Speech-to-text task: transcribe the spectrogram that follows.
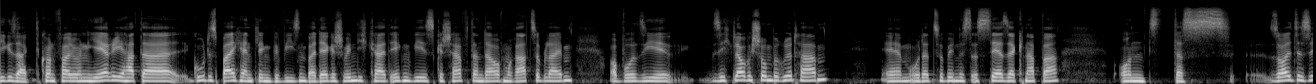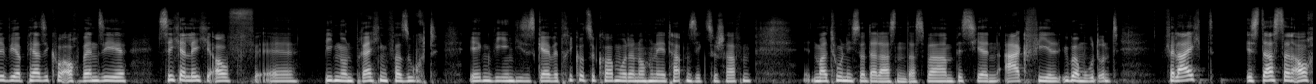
wie gesagt, Confalonieri hat da gutes Bikehandling bewiesen, bei der Geschwindigkeit irgendwie es geschafft, dann da auf dem Rad zu bleiben, obwohl sie sich, glaube ich, schon berührt haben ähm, oder zumindest es sehr, sehr knapp war. Und das sollte Silvia Persico, auch wenn sie sicherlich auf äh, Biegen und Brechen versucht, irgendwie in dieses gelbe Trikot zu kommen oder noch einen Etappensieg zu schaffen, mal tun nichts unterlassen. Das war ein bisschen arg viel Übermut und vielleicht ist das dann auch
